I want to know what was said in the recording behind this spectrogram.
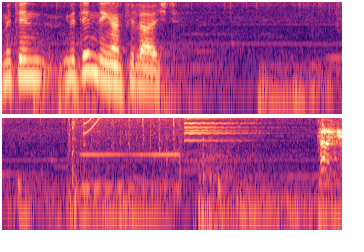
mit den, mit den Dingern vielleicht. Target.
